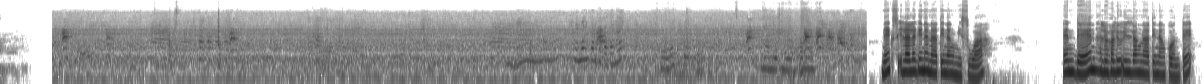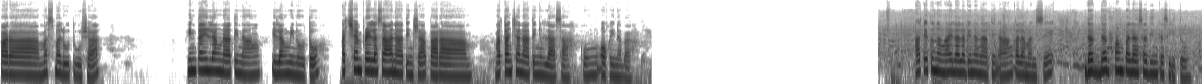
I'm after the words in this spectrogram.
Next, ilalagay na natin ang miswa. And then, halu-haluin lang natin ng konti para mas maluto siya. Hintayin lang natin ng ilang minuto. At syempre, lasahan natin siya para matansya natin yung lasa kung okay na ba. At ito na nga, ilalagay na natin ang kalamansi. Dagdag pampalasa din kasi ito.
